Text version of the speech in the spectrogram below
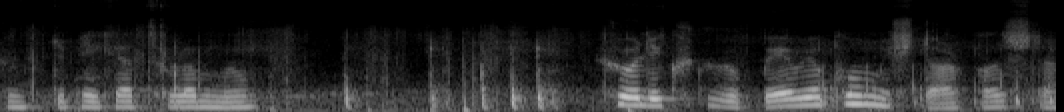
Çünkü pek hatırlamıyorum. Şöyle küçük bir ev yapılmıştı arkadaşlar.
